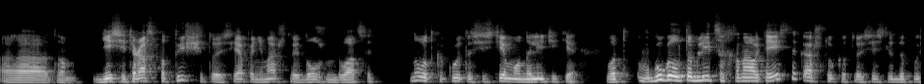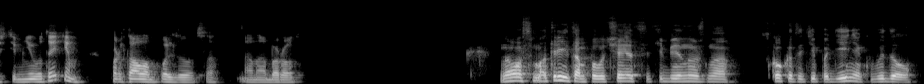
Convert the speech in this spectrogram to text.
э, там 10 раз по 1000, то есть я понимаю, что я должен 20. Ну вот какую-то систему аналитики. Вот в Google таблицах она у тебя есть такая штука? То есть если, допустим, не вот этим порталом пользоваться, а наоборот? Ну, смотри, там получается тебе нужно, сколько ты типа денег выдал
